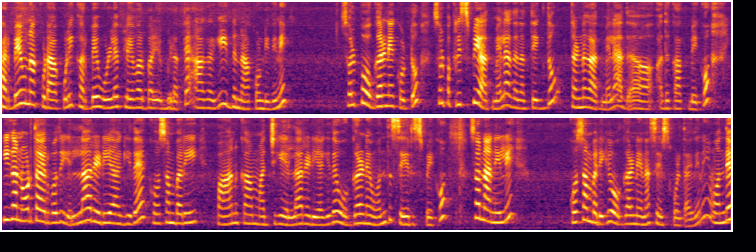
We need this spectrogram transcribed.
ಕರ್ಬೇವನ್ನ ಕೂಡ ಹಾಕೊಳ್ಳಿ. ಕರ್ಬೇವು ಒಳ್ಳೆ ಫ್ಲೇವರ್ ಬಿಡುತ್ತೆ. ಹಾಗಾಗಿ ಇದನ್ನು ಹಾಕ್ಕೊಂಡಿದ್ದೀನಿ ಸ್ವಲ್ಪ ಒಗ್ಗರಣೆ ಕೊಟ್ಟು ಸ್ವಲ್ಪ ಕ್ರಿಸ್ಪಿ ಆದಮೇಲೆ ಅದನ್ನು ತೆಗೆದು ತಣ್ಣಗಾದಮೇಲೆ ಅದು, ಅದಕ್ಕೆ ಹಾಕಬೇಕು. ಈಗ ನೋಡ್ತಾ ಇರ್ಬೋದು ಎಲ್ಲ ರೆಡಿಯಾಗಿದೆ ಕೋಸಂಬರಿ ಪಾನಕ ಮಜ್ಜಿಗೆ ಎಲ್ಲ ರೆಡಿಯಾಗಿದೆ ಒಗ್ಗರಣೆ ಒಂದು ಸೇರಿಸ್ಬೇಕು. ಸೊ ನಾನಿಲ್ಲಿ ಕೋಸಂಬರಿಗೆ ಒಗ್ಗರಣೆನ ಸೇರಿಸ್ಕೊಳ್ತಾ ಇದ್ದೀನಿ. ಒಂದೇ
